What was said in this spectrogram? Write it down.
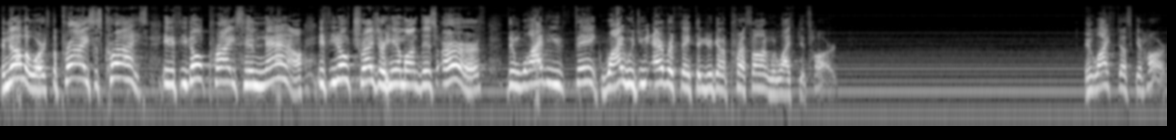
In other words, the prize is Christ. And if you don't prize him now, if you don't treasure him on this earth, then why do you think, why would you ever think that you're going to press on when life gets hard? And life does get hard.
